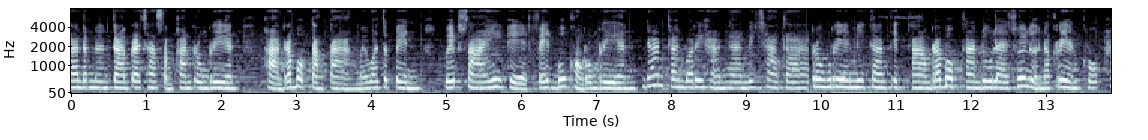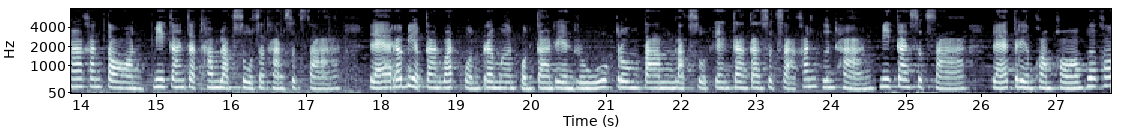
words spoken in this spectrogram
การดำเนินการประชาสัมพันธ์โรงเรียน ผ่านระบบต่างๆ ไม่ว่าจะเป็นเว็บไซต์ เพจ Facebook ของโรงเรียน ด้านการบริหารงานวิชาการ โรงเรียนมีการติดตามระบบการดูแลช่วยเหลือนักเรียนครบ 5 ขั้นตอน มีการจัดทำหลักสูตรสถานศึกษา และระเบียบการวัดผลประเมินผลการเรียนรู้ ตรงตามหลักสูตรแกนกลางการศึกษาขั้นพื้นฐาน มีการศึกษาและเตรียมความพร้อมเพื่อเข้า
